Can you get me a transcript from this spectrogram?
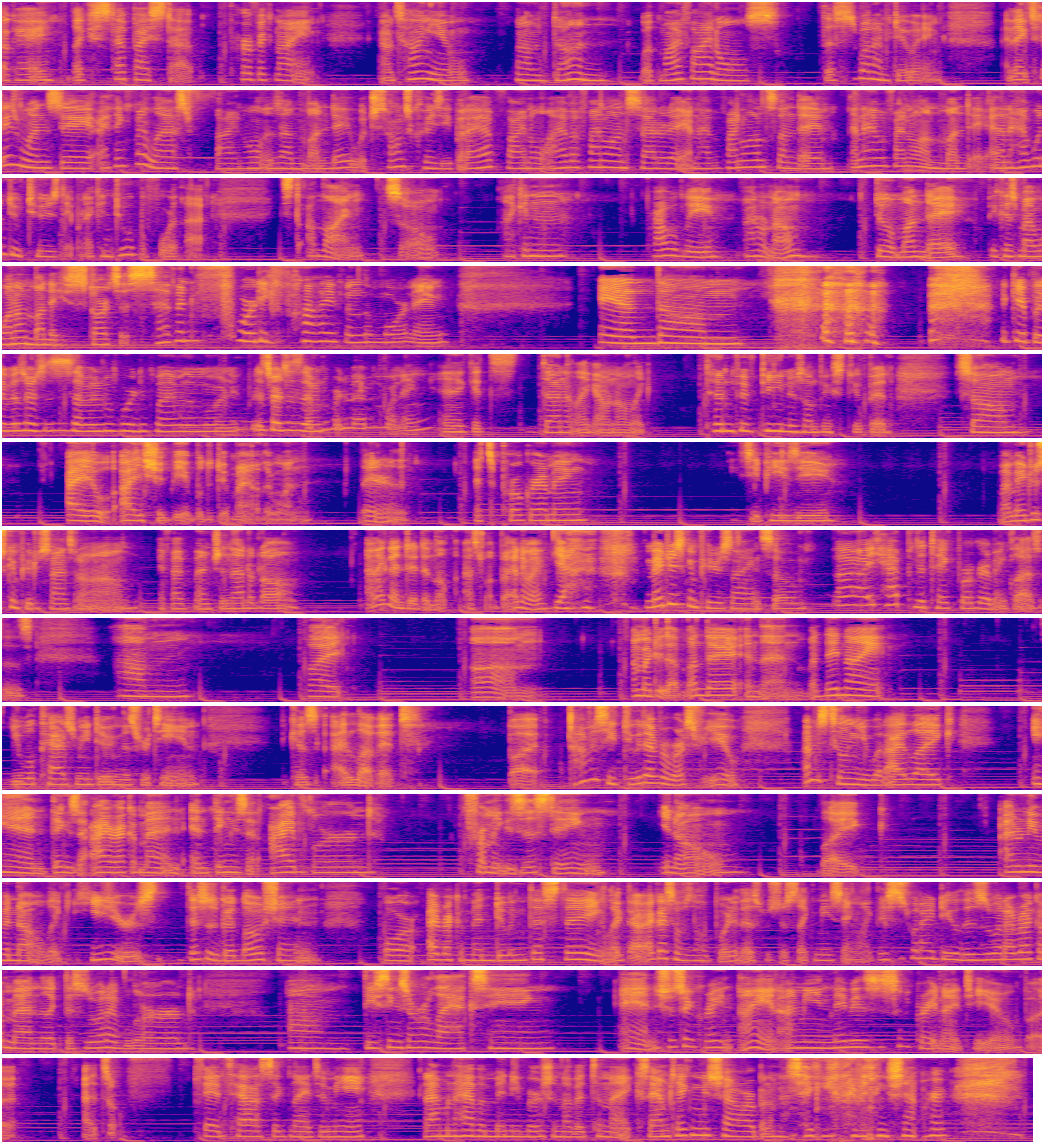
Okay? Like step by step. Perfect night. And I'm telling you, when I'm done with my finals, this is what I'm doing. I think today's Wednesday. I think my last final is on Monday, which sounds crazy, but I have final. I have a final on Saturday, and I have a final on Sunday, and I have a final on Monday, and I have one due Tuesday, but I can do it before that. It's online, so I can probably I don't know do it Monday because my one on Monday starts at 7:45 in the morning. And um I can't believe it starts at 7:45 in the morning. But it starts at 7:45 in the morning and it gets done at like I don't know like 10:15 or something stupid. So I I should be able to do my other one later. It's programming. Easy peasy. My major is computer science. I don't know if I've mentioned that at all. I think I did in the last one, but anyway, yeah. major is computer science, so I happen to take programming classes. Um, but um, I'm gonna do that Monday, and then Monday night, you will catch me doing this routine because I love it. But obviously, do whatever works for you. I'm just telling you what I like and things that I recommend and things that I've learned from existing, you know, like I don't even know, like here's this is good lotion or I recommend doing this thing. Like that I guess that was the whole point of this was just like me saying like this is what I do, this is what I recommend, like this is what I've learned. Um these things are relaxing and it's just a great night. I mean, maybe this isn't a great night to you, but it's a fantastic night to me and i'm gonna have a mini version of it tonight because i am taking a shower but i'm not taking everything shower. And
